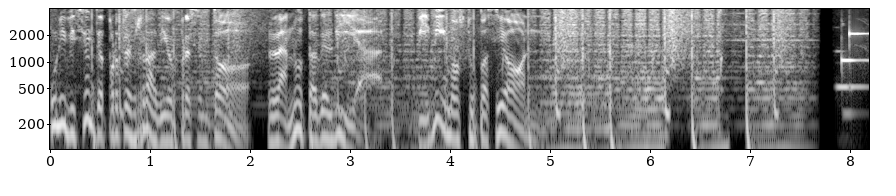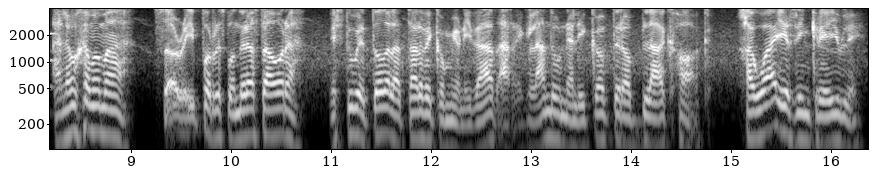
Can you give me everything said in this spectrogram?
Univisión Deportes Radio presentó La Nota del Día. Vivimos tu pasión. Aloha mamá. Sorry por responder hasta ahora. Estuve toda la tarde con mi unidad arreglando un helicóptero Black Hawk. Hawái es increíble.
